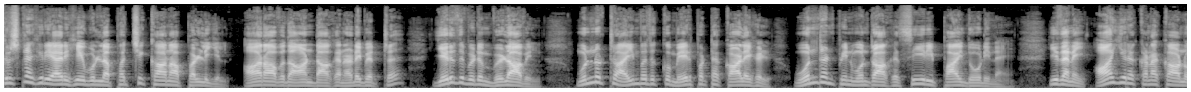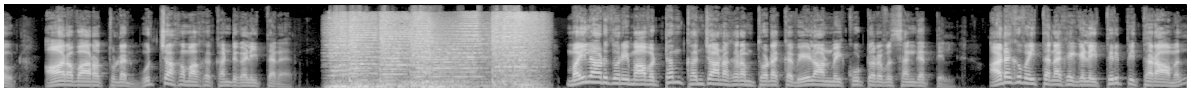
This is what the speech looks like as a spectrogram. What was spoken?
கிருஷ்ணகிரி அருகே உள்ள பச்சிக்கானா பள்ளியில் ஆறாவது ஆண்டாக நடைபெற்ற எருதுவிடும் விழாவில் முன்னூற்று ஐம்பதுக்கும் மேற்பட்ட காளைகள் ஒன்றன் பின் ஒன்றாக சீறி பாய்ந்தோடின. இதனை ஆயிரக்கணக்கானோர் ஆரவாரத்துடன் உற்சாகமாக கண்டுகளித்தனர். மயிலாடுதுறை மாவட்டம் கஞ்சாநகரம் தொடக்க வேளாண்மை கூட்டுறவு சங்கத்தில் அடகு வைத்த நகைகளை திருப்பித் தராமல்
